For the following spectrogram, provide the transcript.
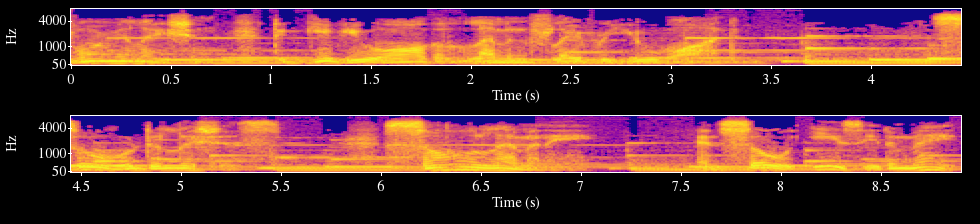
formulation to give you all the lemon flavor you want. So delicious, so lemony, and so easy to make.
